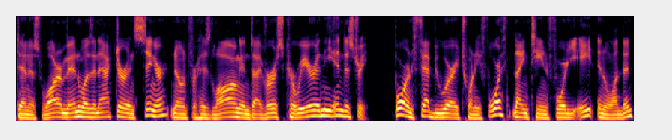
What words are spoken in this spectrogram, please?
Dennis Waterman was an actor and singer known for his long and diverse career in the industry. Born February 24, 1948, in London,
